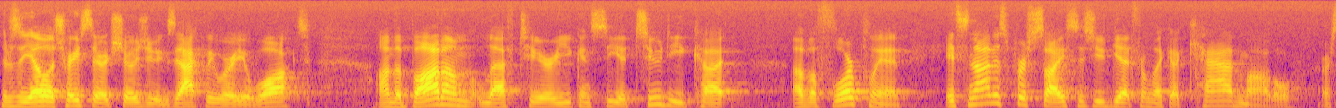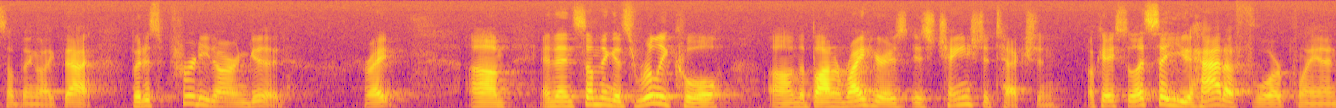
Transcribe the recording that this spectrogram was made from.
there's a yellow trace there. It shows you exactly where you walked. On the bottom left here, you can see a 2D cut of a floor plan. It's not as precise as you'd get from like a CAD model or something like that, but it's pretty darn good, right? Um, and then something that's really cool on the bottom right here is, is change detection. Okay, so let's say you had a floor plan,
